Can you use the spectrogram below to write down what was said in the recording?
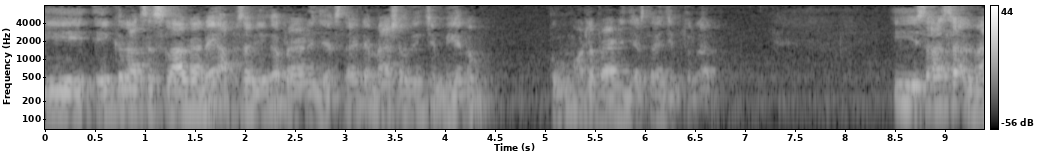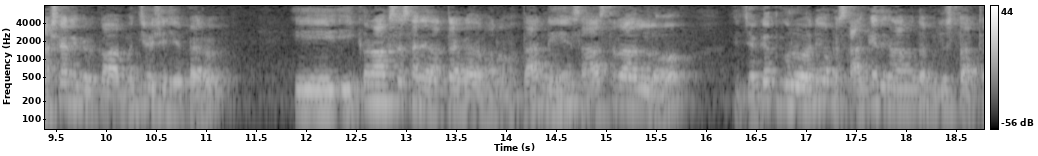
ఈ ఈకనాక్సెస్ లాగానే అపసవ్యంగా ప్రయాణం చేస్తాయి. అంటే మేషం నుంచి మీనం కుంభం అట్లా ప్రయాణం చేస్తాయని చెప్తున్నారు. ఈ శాస్త్ర మేష గారు ఇక్కడ ఒక మంచి విషయం చెప్పారు. ఈ ఈకోనాక్సెస్ అనేది అంటాం కదా మనం దాన్ని శాస్త్రాల్లో జగద్గురు అని ఒక సాంకేతిక నామంతో పిలుస్తారట.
